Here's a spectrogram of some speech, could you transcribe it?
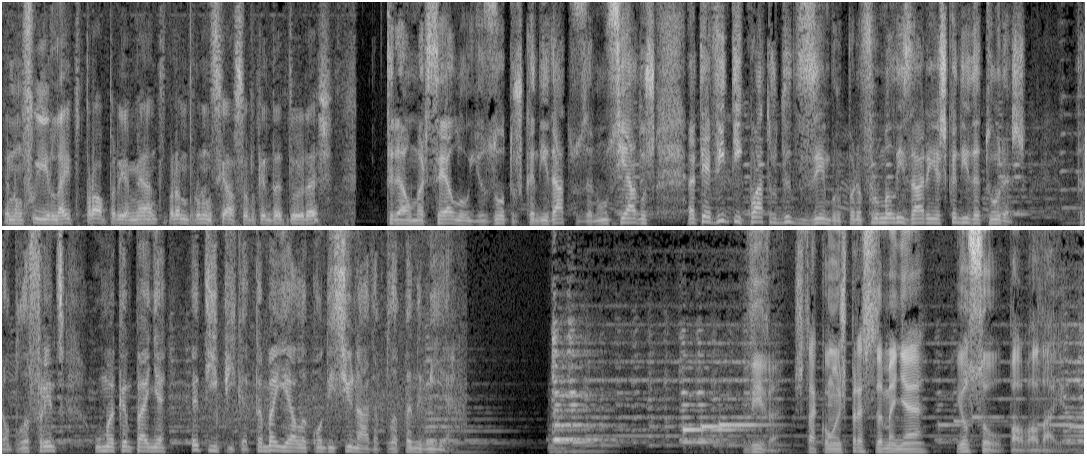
Eu não fui eleito propriamente para me pronunciar sobre candidaturas. Terão Marcelo e os outros candidatos anunciados até 24 de dezembro para formalizarem as candidaturas. Terão pela frente uma campanha atípica, também ela condicionada pela pandemia. Viva! Está com o Expresso da Manhã. Eu sou o Paulo Baldaia.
